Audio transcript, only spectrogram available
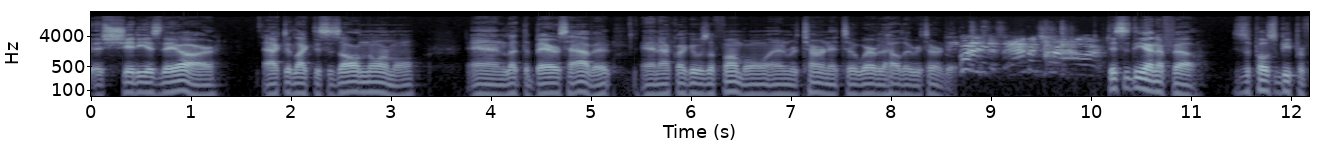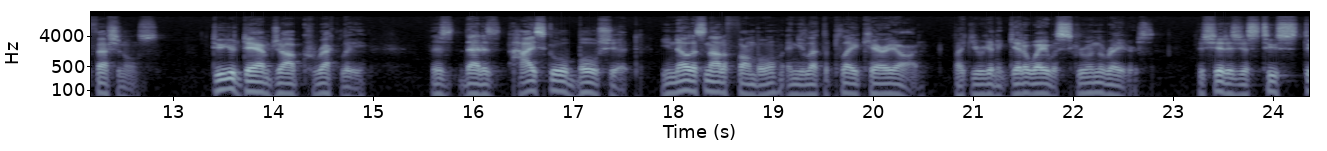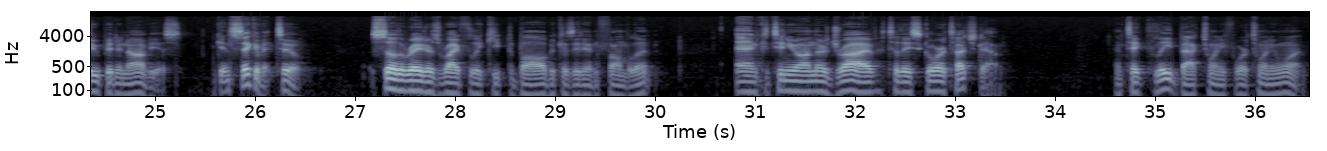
as shitty as they are, acted like this is all normal and let the Bears have it and act like it was a fumble and return it to wherever the hell they returned it. What is this, amateur hour? This is the NFL. It's supposed to be professionals. Do your damn job correctly. There's, that is high school bullshit. You know that's not a fumble, and you let the play carry on. Like you were going to get away with screwing the Raiders. This shit is just too stupid and obvious. I'm getting sick of it, too. So the Raiders rightfully keep the ball because they didn't fumble it and continue on their drive till they score a touchdown and take the lead back 24 21.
